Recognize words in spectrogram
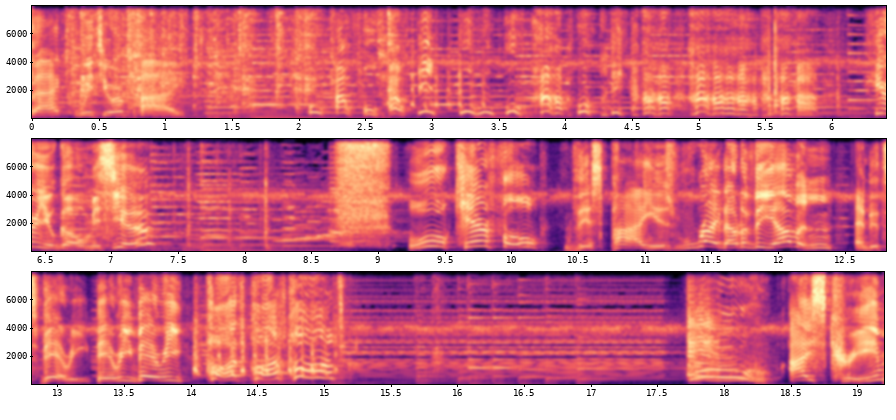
back with your pie. Here you go, monsieur. Oh, careful! This pie is right out of the oven, and it's very, very, very hot, hot, hot! Ooh, ice cream?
